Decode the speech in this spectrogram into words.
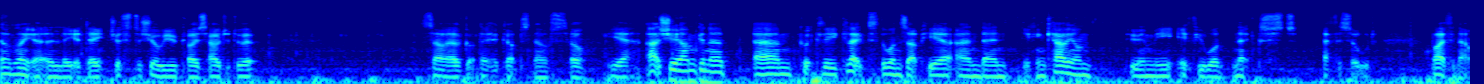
I might at a later date just to show you guys how to do it. Sorry, I've got the hiccups now, so yeah. Actually, I'm gonna um, quickly collect the ones up here, and then you can carry on viewing me if you want next episode. Bye for now.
